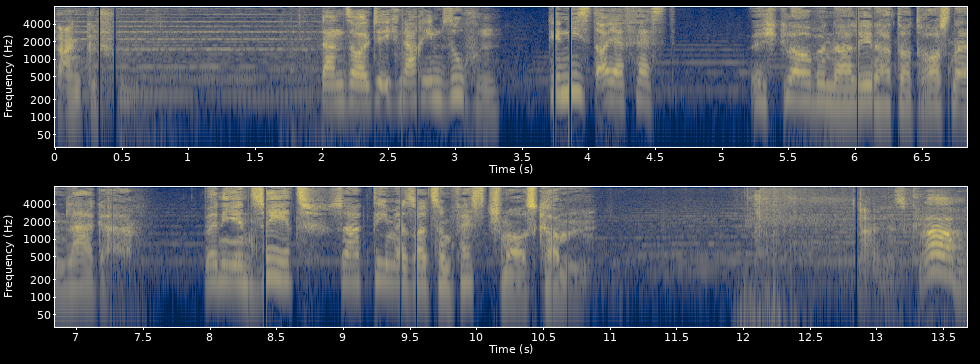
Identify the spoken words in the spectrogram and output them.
Dankeschön. Dann sollte ich nach ihm suchen. Genießt euer Fest. Ich glaube, Nalen hat dort draußen ein Lager. Wenn ihr ihn seht, sagt ihm, er soll zum Festschmaus kommen. Alles klar.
